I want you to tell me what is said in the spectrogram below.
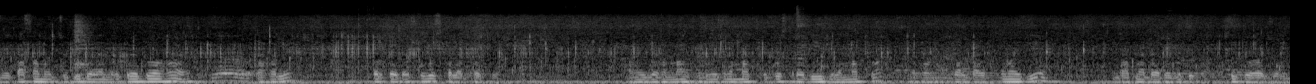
যে কাঁচামরিচ যদি বেগুনের করে দেওয়া হয়, তাহলে তরকারিটা সবুজ কালার থাকবে। আমি যখন মাংস দিয়েছিলাম মাত্র, গোস্তটা দিয়ে দিলাম মাত্র, এখন জলটা কমাই দিয়ে ঢাকনাটা রেখে দেবো, সিদ্ধ হওয়ার জন্য।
